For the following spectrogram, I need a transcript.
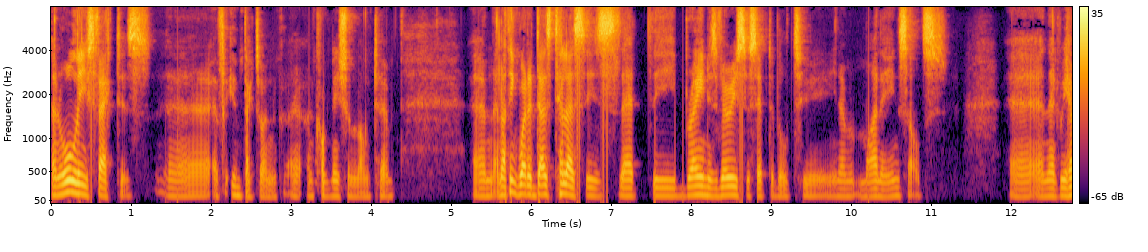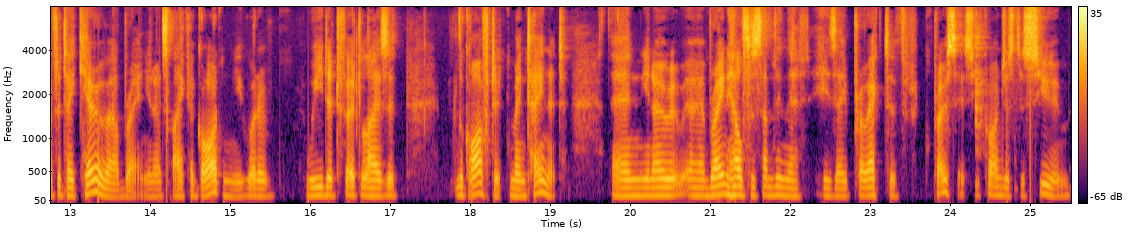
and all these factors uh, have impact on uh, on cognition long term. Um, and I think what it does tell us is that the brain is very susceptible to you know minor insults, uh, and that we have to take care of our brain. You know, it's like a garden; you've got to weed it, fertilize it, look after it, maintain it. And, you know, uh, brain health is something that is a proactive process. You can't just assume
